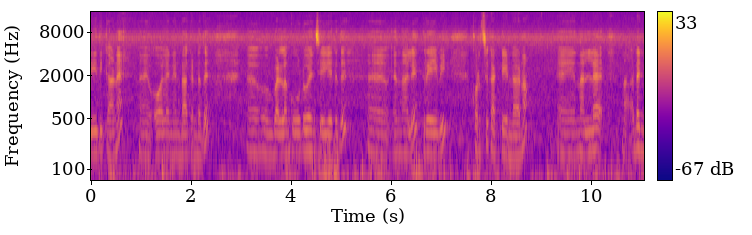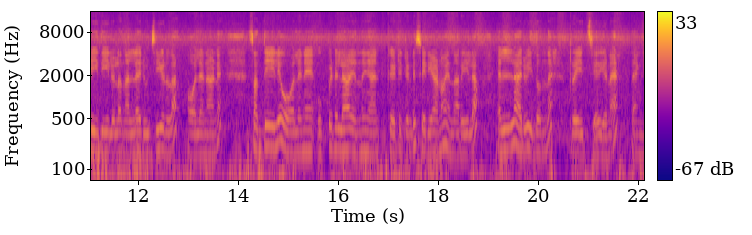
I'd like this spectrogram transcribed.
രീതിക്കാണ് ഓലൻ ഉണ്ടാക്കേണ്ടത്. വെള്ളം കൂടുകയും ചെയ്യരുത്. എന്നാൽ ഗ്രേവി കുറച്ച് കട്ടി ഉണ്ടാകണം നല്ല നാടൻ രീതിയിലുള്ള നല്ല രുചിയുള്ള ഓലനാണ്. സദ്യയിൽ ഓലനെ ഉപ്പിടില്ല എന്ന് ഞാൻ കേട്ടിട്ടുണ്ട്. ശരിയാണോ എന്നറിയില്ല. എല്ലാവരും ഇതൊന്ന് ട്രൈ ചെയ്യണേ. താങ്ക്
